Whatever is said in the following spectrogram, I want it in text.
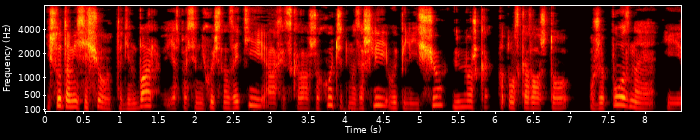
И что там есть еще вот один бар. Я спросил, не хочет она зайти. Она сказала, что хочет. Мы зашли, выпили еще немножко. Потом сказал, что уже поздно и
